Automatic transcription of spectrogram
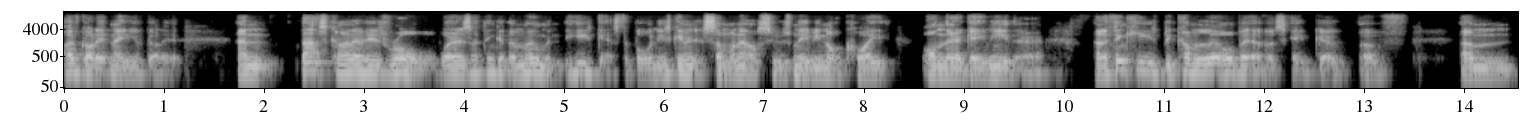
I've got it now. You've got it. And that's kind of his role. Whereas I think at the moment he gets the ball and he's giving it to someone else who's maybe not quite on their game either. And I think he's become a little bit of a scapegoat of um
